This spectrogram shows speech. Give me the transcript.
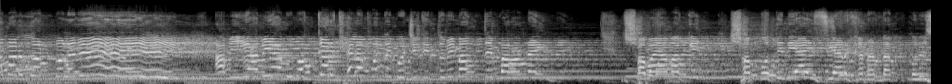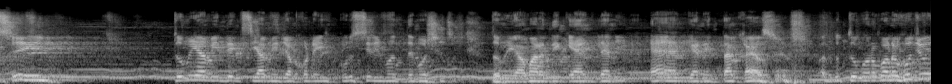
আমার বলে রে, আমি আমি আবু বকর খেলাফতে বুঝেছি তুমি মানতে পারো নাই। সবাই আমাকে সম্মতি দিয়ে চেয়ারখানা দান করেছে। তুমি আমি দেখছি, আমি যখন এই কুরসির মধ্যে বসেছি, তুমি আমার দিকে এক জ্ঞানী এক জ্ঞানী তাকায় আসো তোমার বলো, হুজুর,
